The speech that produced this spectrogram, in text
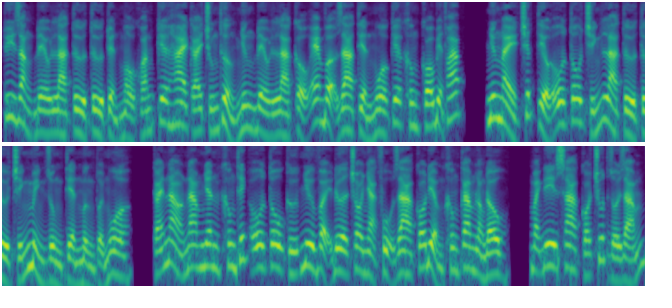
Tuy rằng đều là từ từ tuyển màu khoán kia hai cái trúng thưởng nhưng đều là cậu em vợ ra tiền mua kia không có biện pháp, nhưng này chiếc tiểu ô tô chính là từ từ chính mình dùng tiền mừng tuổi mua, cái nào nam nhân không thích ô tô cứ như vậy đưa cho nhạc phụ ra có điểm không cam lòng đâu, mạnh đi xa có chút dối dám.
